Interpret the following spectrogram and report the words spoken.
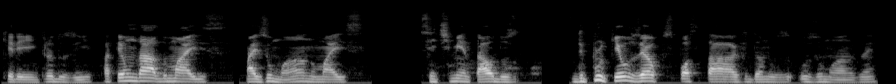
querer introduzir para ter um dado mais mais humano, mais sentimental dos de por que os elfos possam estar ajudando os, os humanos, né?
